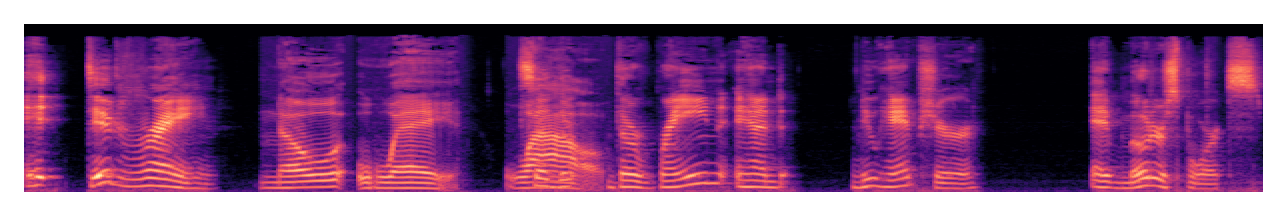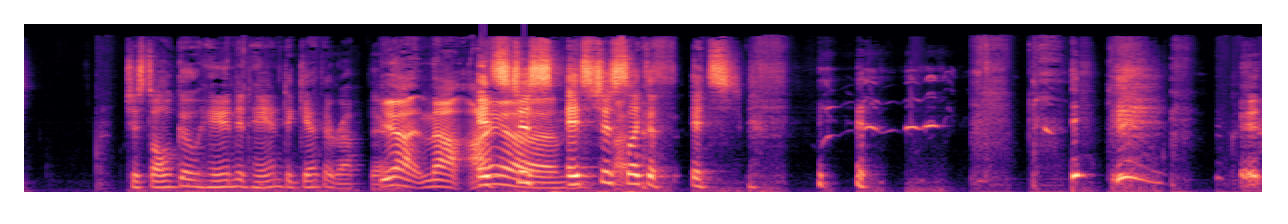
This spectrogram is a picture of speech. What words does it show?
it did rain. No way. Wow. So the, the rain and New Hampshire and motorsports just all go hand in hand together up there. yeah, no, I, it's just um, it's just I- like a th- it's it,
